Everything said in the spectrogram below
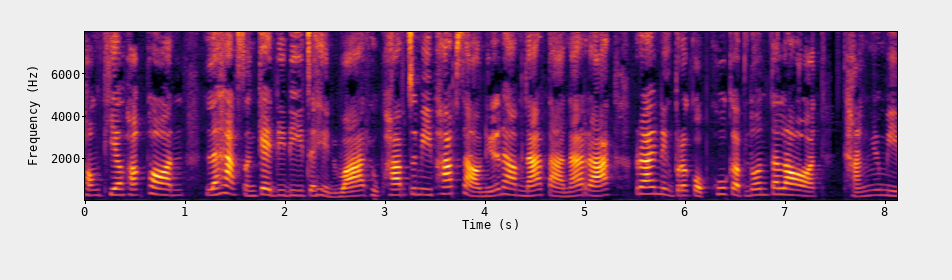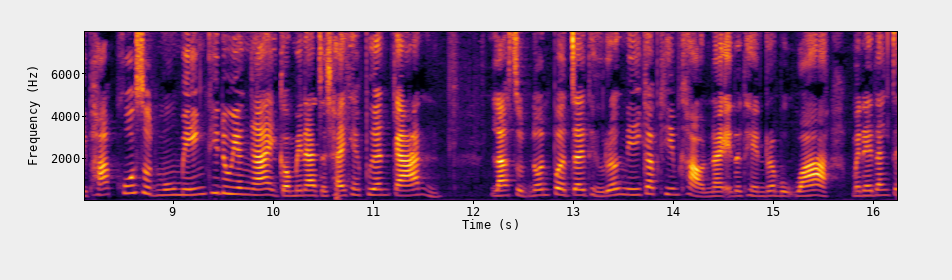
ท่องเที่ยวพักผ่อน และหากสังเกตดีๆ จะเห็นว่าทุกภาพจะมีภาพสาวเนื้อนำหน้าตาน่ารัก รายหนึ่งประกบคู่กับนนตลอด ทั้งยังมีภาพคู่สุดมุ้งมิ้งที่ดูยังไงก็ไม่น่าจะใช่แค่เพื่อนกัน ล่าสุดนนท์เปิดใจถึงเรื่องนี้กับทีมข่าวในเอนเตอร์เทนระบุว่า ไม่ได้ตั้งใจ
